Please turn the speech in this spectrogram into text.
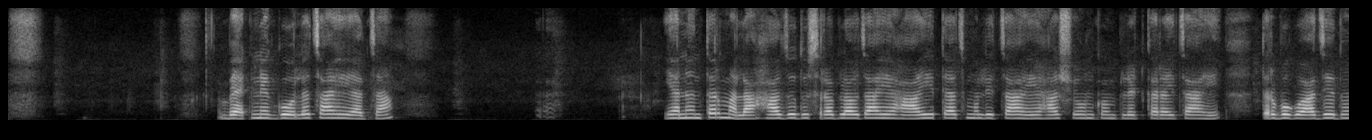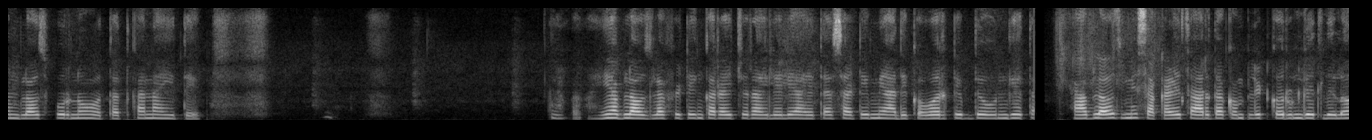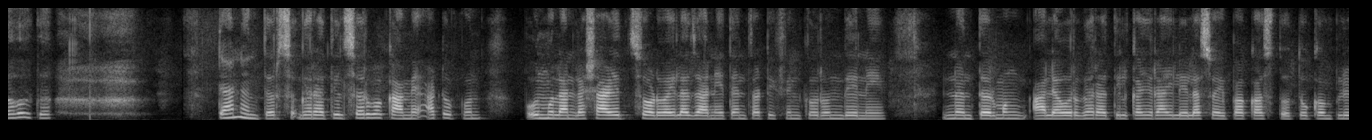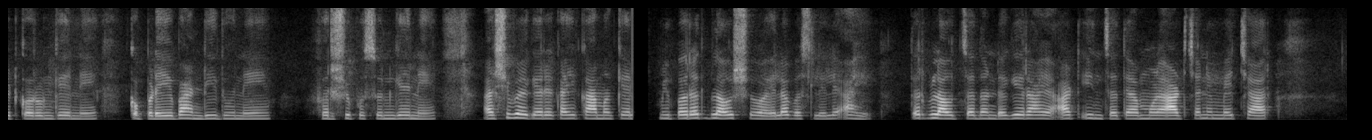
बॅकने गोलच आहे याचा. यानंतर मला हा जो दुसरा ब्लाऊज आहे हाही त्याच मुलीचा आहे हा शिवून कंप्लीट करायचा आहे. तर बघू आज हे दोन ब्लाऊज पूर्ण होतात का नाही ते. या ब्लाऊजला फिटिंग करायची राहिलेली आहे त्यासाठी मी आधी कवर टिप देऊन घेत. हा ब्लाऊज मी सकाळीच अर्धा कंप्लीट करून घेतलेला होता. त्यानंतर घरातील सर्व कामे आटोपून मुलांना शाळेत सोडवायला जाणे त्यांचा टिफिन करून देणे. नंतर मग आल्यावर घरातील काही राहिलेला स्वयंपाक असतो तो कंप्लीट करून घेणे. कपडे भांडी धुणे फरशी पुसून घेणे. अशी वगैरे काही कामं केली. मी परत ब्लाऊज शिवायला बसलेले आहे. तर ब्लाऊजचा दंडगेर आहे. आठ इंच त्यामुळे आठच्या निम्मे चार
